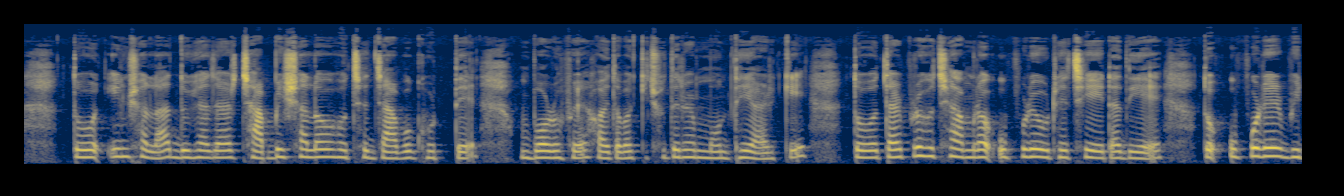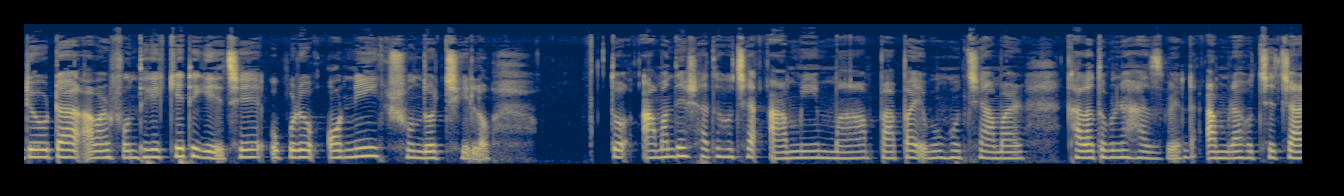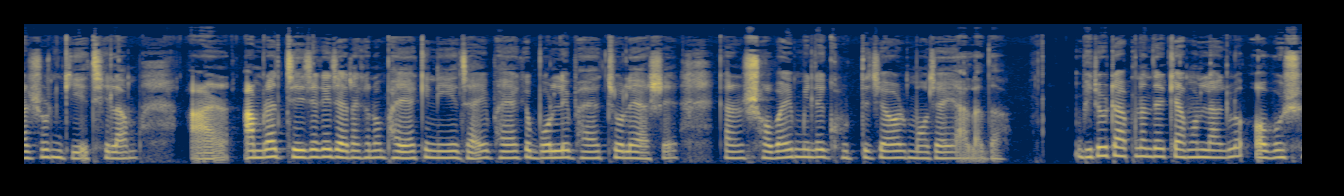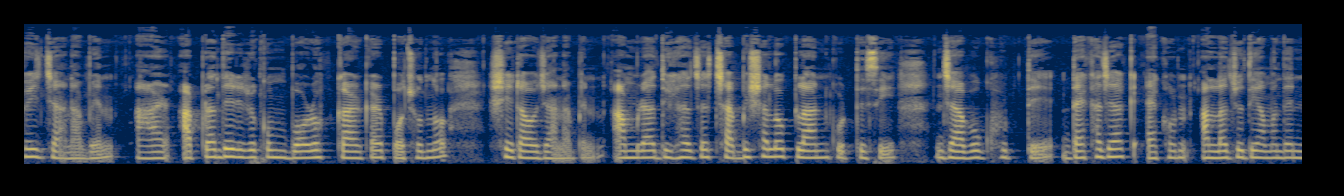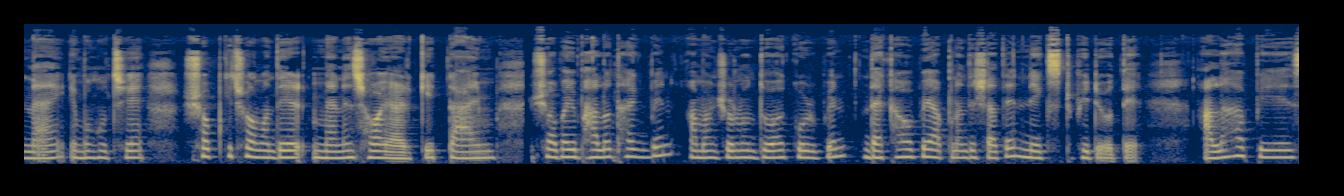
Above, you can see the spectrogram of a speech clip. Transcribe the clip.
তো ইনশাল্লাহ দুই হাজার ছাব্বিশ সালেও হচ্ছে যাব ঘুরতে বরফে হয়তো বা কিছুদিনের মধ্যেই আর কি। তো তারপরে হচ্ছে আমরা উপরে উঠেছি এটা দিয়ে। তো উপরের ভিডিওটা আমার ফোন থেকে কেটে গিয়েছে, উপরে অনেক সুন্দর ছিল। তো আমাদের সাথে হচ্ছে আমি, মা, পাপা এবং হচ্ছে আমার খালাতো বোনের হাজব্যান্ড আমরা হচ্ছে চারজন গিয়েছিলাম। আর আমরা যে জায়গায় যাই না কেন ভাইয়াকে নিয়ে যাই, ভাইয়াকে বললে ভাইয়া চলে আসে। কারণ সবাই মিলে ঘুরতে যাওয়ার মজাই আলাদা। ভিডিওটা আপনাদের কেমন লাগল অবশ্যই জানাবেন। আর আপনাদের এরকম বরফ কার কার পছন্দ সেটাও জানাবেন। আমরা দুই হাজার ছাব্বিশ সালেও প্ল্যান করতেছি যাব ঘুরতে। দেখা যাক এখন আল্লাহ যদি আমাদের নেয় এবং হচ্ছে সব কিছু আমাদের ম্যানেজ হয় আর কি টাইম সবাই ভালো থাকবেন, আমার জন্য দোয়া করবেন। দেখা হবে আপনাদের সাথে নেক্সট ভিডিওতে আল্লাহ হাফিজ।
